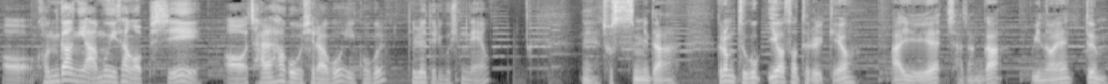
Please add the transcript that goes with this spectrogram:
어, 건강이 아무 이상 없이 어, 잘 하고 오시라고 이 곡을 들려드리고 싶네요. 네, 좋습니다. 그럼 두 곡 이어서 들을게요. 아이유의 자장가, 위너의 뜸.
